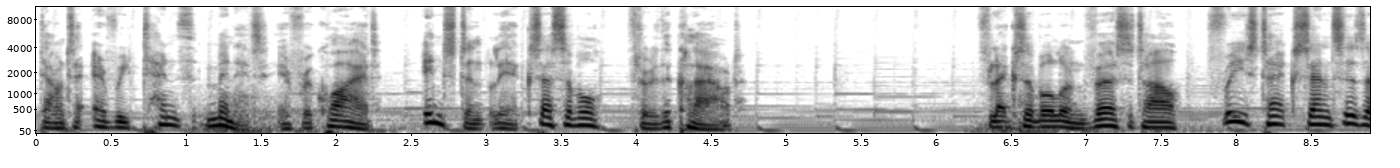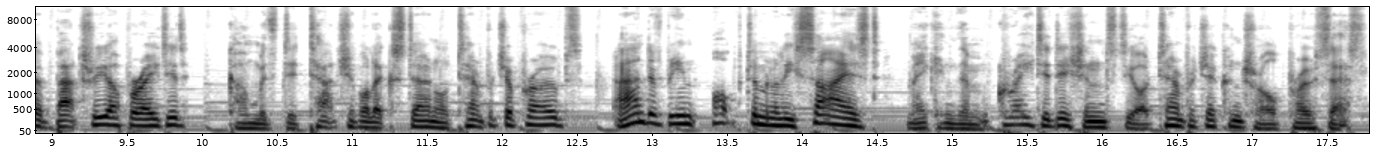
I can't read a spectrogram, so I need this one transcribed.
down to every 10th minute if required, instantly accessible through the cloud. Flexible and versatile, FreezeTech sensors are battery operated, come with detachable external temperature probes, and have been optimally sized, making them great additions to your temperature control process.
